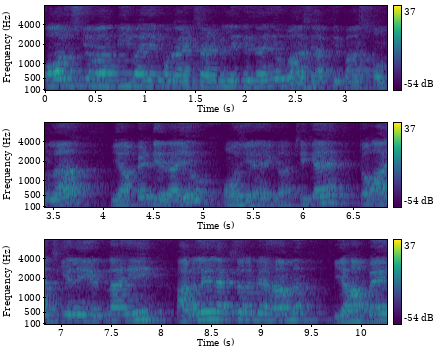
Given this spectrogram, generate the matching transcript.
और उसके बाद बी वाई को राइट साइड में लेके जाएँगे, वहाँ से आपके पास फॉर्मूला यहाँ पे डेराइव हो जाएगा, ठीक है? तो आज के लिए इतना ही। अगले लेक्चर में हम यहाँ पे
